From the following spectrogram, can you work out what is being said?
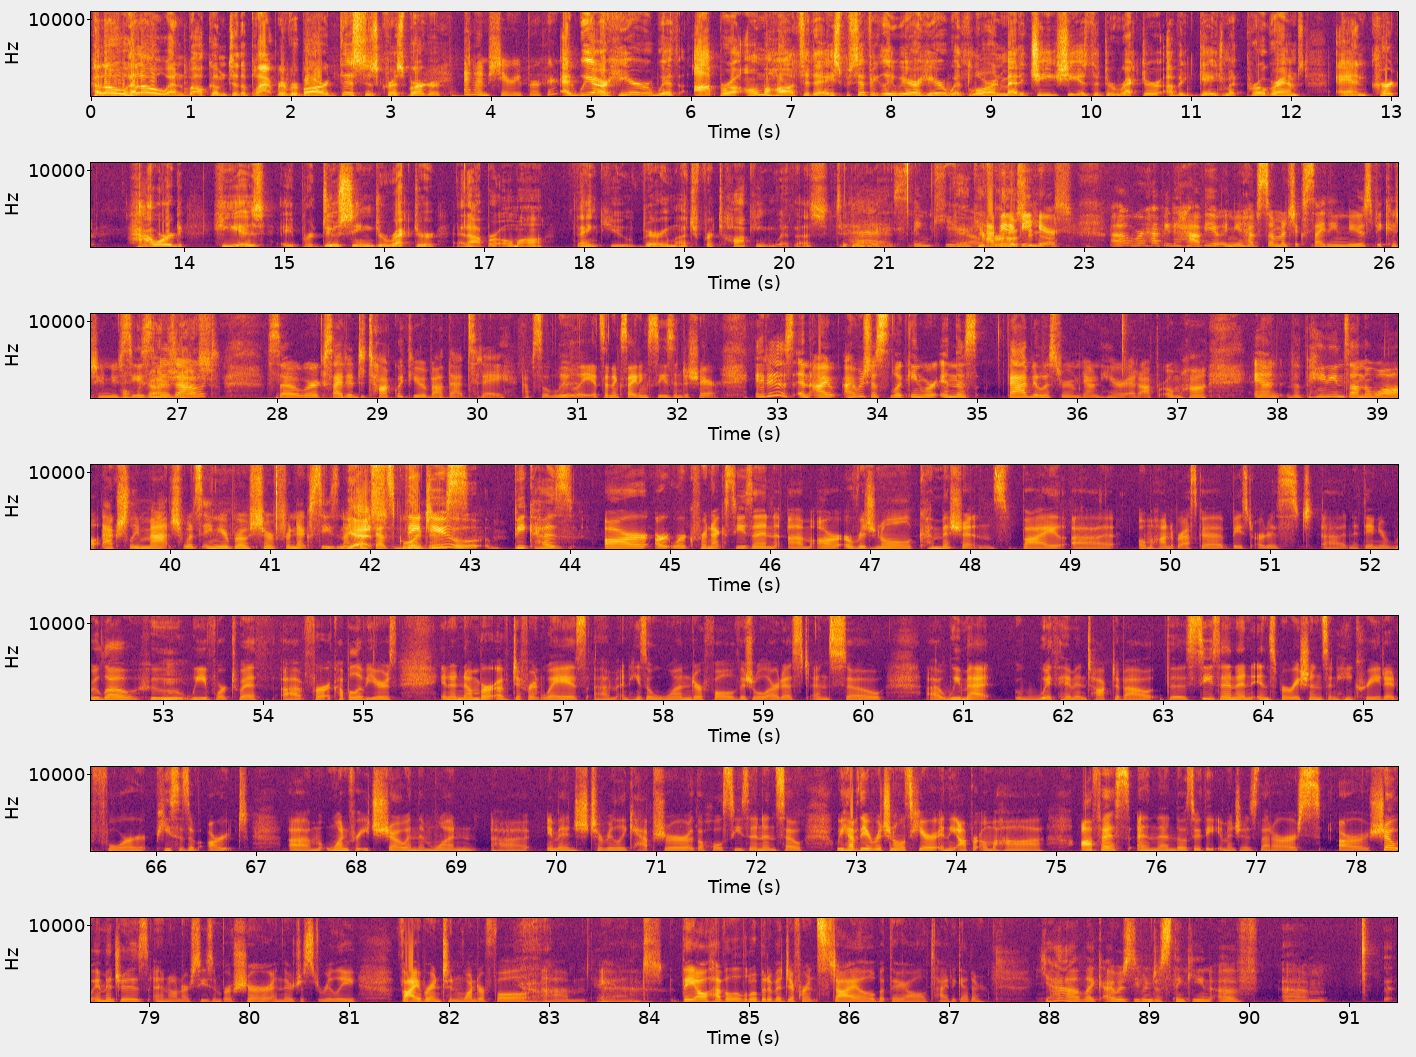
Hello, hello, and welcome to the Platte River Bard. This is Chris Berger. And I'm Sherry Berger. And we are here with Opera Omaha today. Specifically, we are here with Lauren Medici. She is the Director of Engagement Programs, and Kurt Howard. He is a producing director at Opera Omaha. Thank you very much for talking with us today. Yes, thank you. Thank you Happy for to be here. us. Oh, we're happy to have you. And you have so much exciting news because your new Oh season gosh, is yes. out. So we're excited to talk with you about that today. Absolutely. It's an exciting season to share. It is. And I, I was just looking, we're in this fabulous room down here at Opera Omaha, and the paintings on the wall actually match what's in your brochure for next season. I Yes. think that's gorgeous. They do because our artwork for next season um, are original commissions by uh, Omaha, Nebraska based artist uh, Nathaniel Rulo, who we've worked with uh, for a couple of years in a number of different ways. Um, and he's a wonderful visual artist. And so uh, we met with him and talked about the season and inspirations, and he created four pieces of art, um, one for each show, and then one uh, image to really capture the whole season. And so we have the originals here in the Opera Omaha office, and then those are the images that are our, our show images and on our season brochure, and they're just really vibrant and wonderful. Yeah. Um, And they all have a little bit of a different style, but they all tie together. Yeah, like I was even just thinking of um, th-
